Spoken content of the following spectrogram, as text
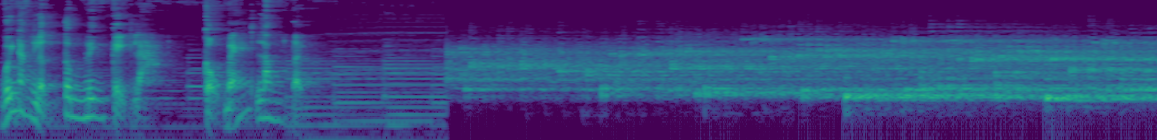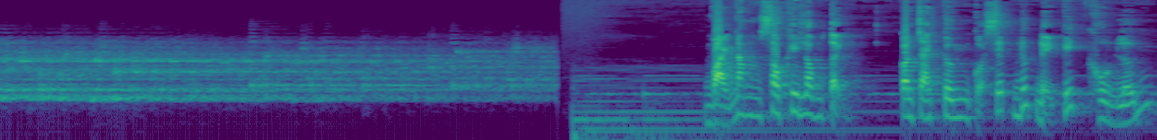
với năng lực tâm linh kỳ lạ, cậu bé Long Tịnh. Vài năm sau khi Long Tịnh con trai cưng của sếp Đức để kít khôn lớn.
